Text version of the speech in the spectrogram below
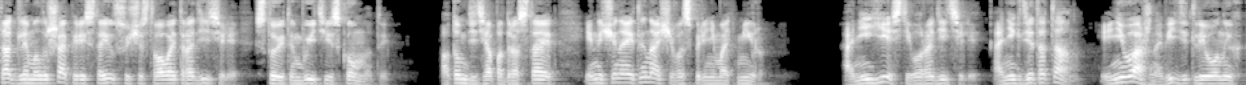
Так для малыша перестают существовать родители, стоит им выйти из комнаты. Потом дитя подрастает и начинает иначе воспринимать мир. Они есть его родители, они где-то там, и неважно, видит ли он их,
